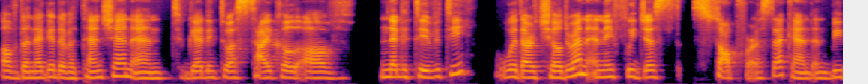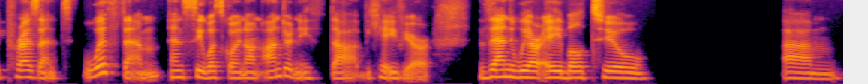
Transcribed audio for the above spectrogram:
of the negative attention and to get into a cycle of negativity with our children. And if we just stop for a second and be present with them and see what's going on underneath the behavior, then we are able to um,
